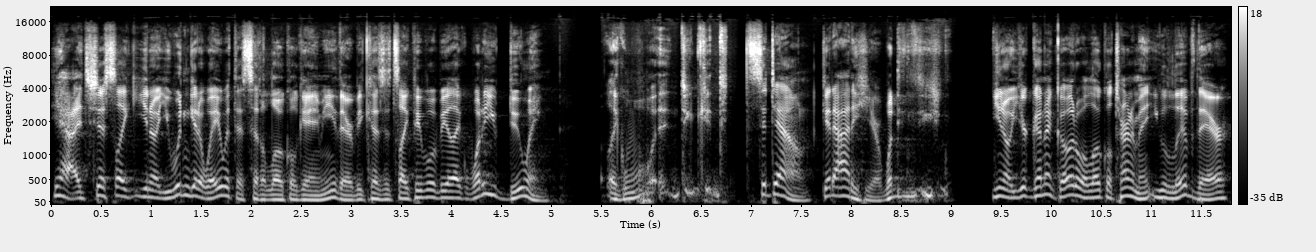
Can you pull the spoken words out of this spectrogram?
Yeah, it's just like you know you wouldn't get away with this at a local game either because it's like people would be like, "What are you doing? Like, what, sit down, get out of here." What you, you know? You're gonna go to a local tournament. You live there.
